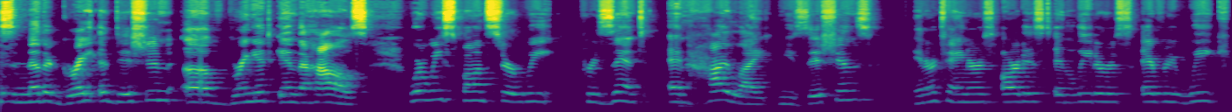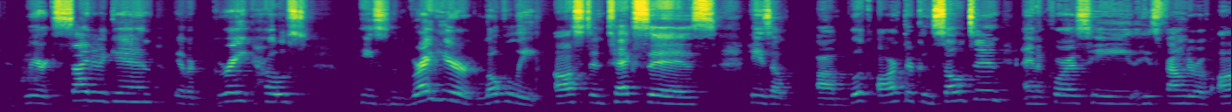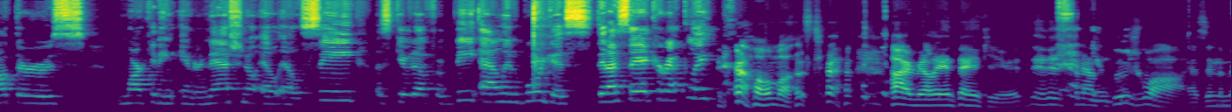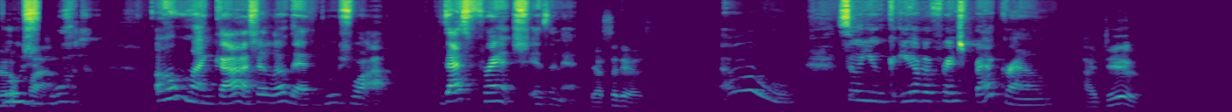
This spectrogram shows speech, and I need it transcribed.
It's another great edition of Bring It in the House, where we sponsor, we present, and highlight musicians, entertainers, artists, and leaders every week. We're excited again. We have a great host. He's right here locally, Austin, Texas. He's a um, book author consultant, and of course, he he's founder of Authors Marketing International LLC. Let's give it up for B. Allen Borges. Did I say it correctly? Almost. Hi, Million. Thank you. It, it is pronounced you, bourgeois, as in the middle bourgeois. class. Oh my gosh, I love that bourgeois. That's French, isn't it? Yes, it is. Oh, so you you have a French background. I do.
